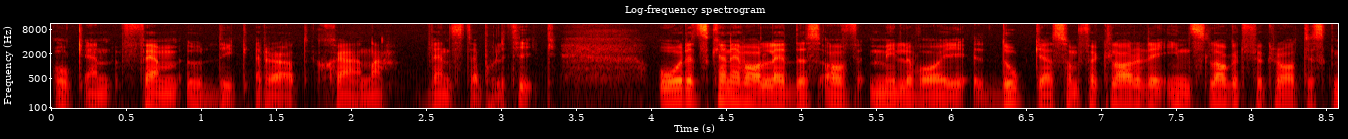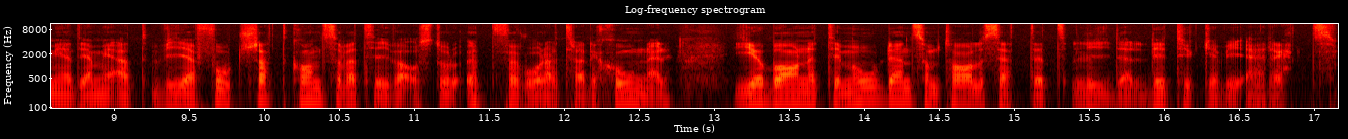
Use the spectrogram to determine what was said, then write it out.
och en femuddig röd stjärna, vänsterpolitik. Årets karneval leddes av Milivoj Duka som förklarade inslaget för kroatisk media med att vi är fortsatt konservativa och står upp för våra traditioner. Ge barnet till morden som talesättet lyder, det tycker vi är rätt.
